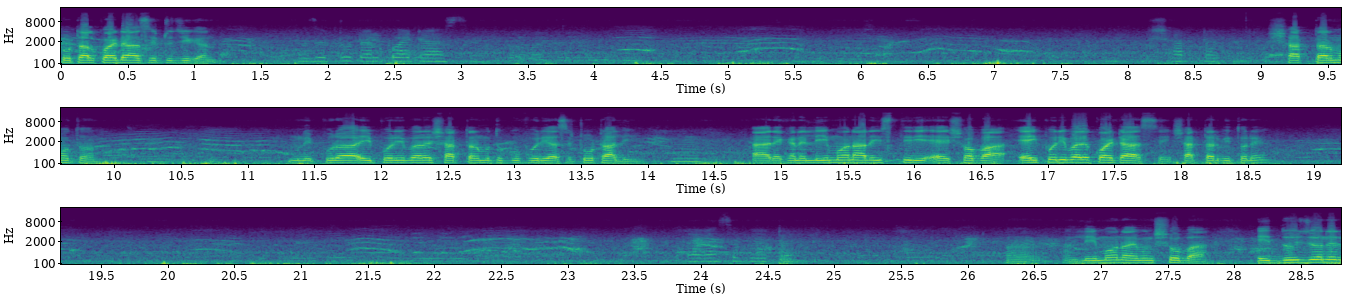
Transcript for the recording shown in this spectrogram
টোটাল কয়টা আছে একটু জিগান? টোটাল কয়টা আছে? ষাটটার মতন? মানে পুরা এই পরিবারে ষাটটার মতো কুফুরি আছে টোটালি হুম আর এখানে লিমন আর স্ত্রী এই সবা এই পরিবারে কয়টা আছে ষাটটার ভিতরে? হ্যাঁ, লিমন এবং শোভা এই দুইজনের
